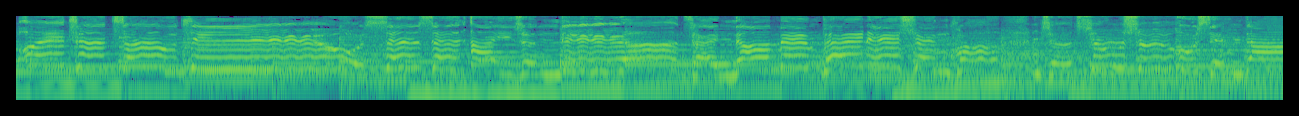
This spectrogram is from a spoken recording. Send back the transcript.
为他着急，我深深爱着你，啊，才能明白你喧哗，这城市无限大。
